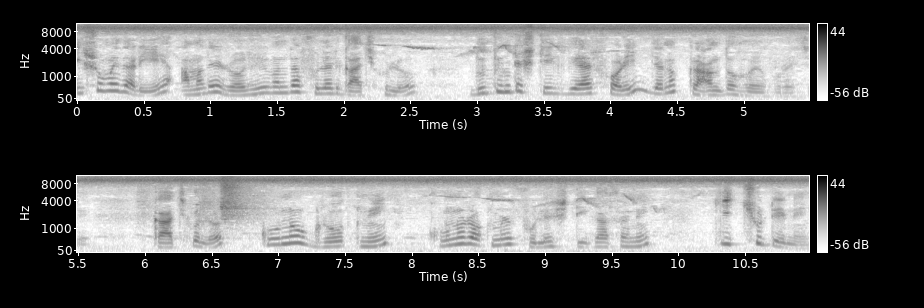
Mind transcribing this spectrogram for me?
এই সময় দাঁড়িয়ে আমাদের রজনীগন্ধা ফুলের গাছগুলো দু তিনটে স্টিক দেওয়ার পরেই যেন ক্লান্ত হয়ে পড়েছে। গাছগুলো কোনো গ্রোথ নেই, কোনো রকমের ফুলের স্টিক আসা নেই, কিচ্ছুটি নেই।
